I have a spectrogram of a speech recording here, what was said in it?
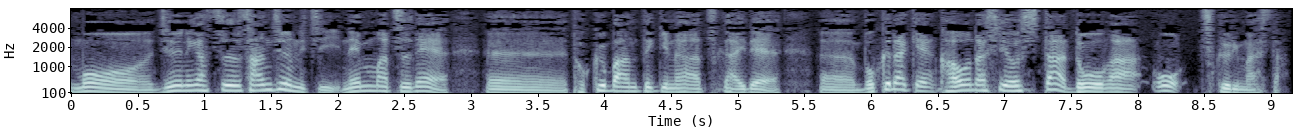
もう12月30日年末で、えー、特番的な扱いで、えー、僕だけ顔出しをした動画を作りました。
